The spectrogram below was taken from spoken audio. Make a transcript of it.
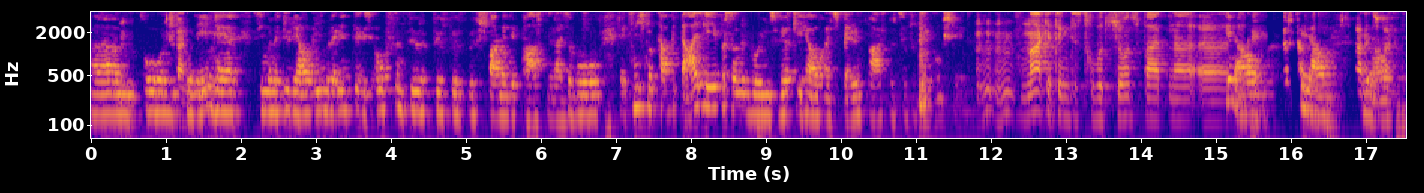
Ähm, und Spannend. von dem her sind wir natürlich auch immer offen für, für, für, für spannende Partner. Also wo jetzt nicht nur Kapitalgeber, sondern wo uns wirklich auch als Parent-Partner zur Verfügung stehen. Mhm, mhm. Marketing, Distributionspartner. Äh, genau, okay. genau. Spannend, genau. spannend.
